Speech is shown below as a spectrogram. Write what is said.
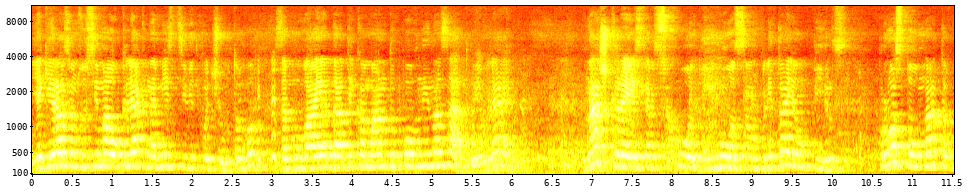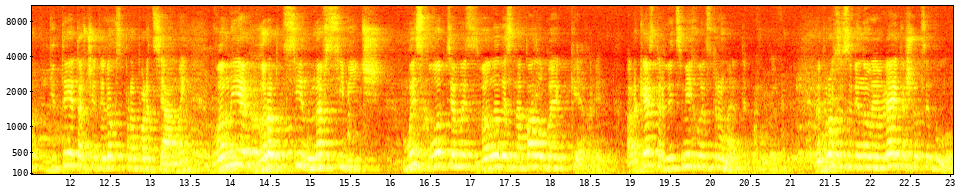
який разом з усіма укляк на місці відпочутого, забуває дати команду повний назад, уявляєте? Наш крейсер з ходу носом влітає у пірс, просто у натовп дітей та вчительок з пропорцями. Вони, як гробці на всібіч. Ми з хлопцями звалились на палубу як кеглі. Оркестр від сміху інструменти погубив. Ви просто собі не уявляєте, що це було.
